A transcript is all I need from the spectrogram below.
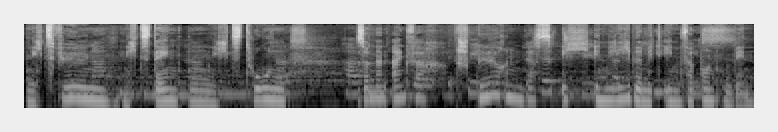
Nichts fühlen, nichts denken, nichts tun, sondern einfach spüren, dass ich in Liebe mit ihm verbunden bin.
